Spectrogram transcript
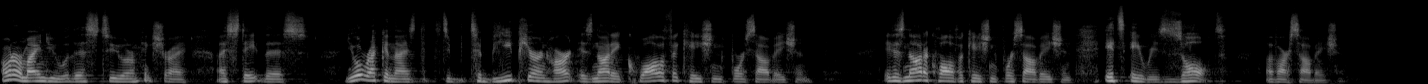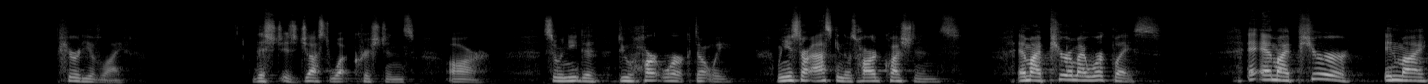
I want to remind you of this too. I want to make sure I, I state this. You'll recognize that to, to be pure in heart is not a qualification for salvation. It is not a qualification for salvation, it's a result of our salvation. Purity of life. This is just what Christians are. So we need to do heart work, don't we? We need to start asking those hard questions. Am I pure in my workplace? Am I pure in my,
